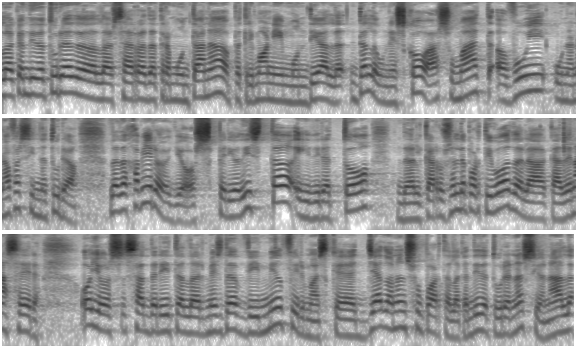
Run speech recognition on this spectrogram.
La candidatura de la Serra de Tramuntana a Patrimoni Mundial de la UNESCO ha sumat avui una nova signatura, la de Javier Hoyos, periodista i director del Carrusel Deportivo de la cadena SER. Hoyos s'ha adherit a les més de 20.000 firmes que ja donen suport a la candidatura nacional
